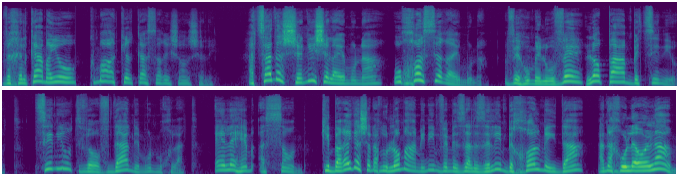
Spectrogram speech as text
וחלקם היו כמו הקרקס הראשון שלי. הצד השני של האמונה הוא חוסר האמונה, והוא מלווה לא פעם בציניות. ציניות ואובדן אמון מוחלט. אלה הם אסון. כי ברגע שאנחנו לא מאמינים ומזלזלים בכל מידע, אנחנו לעולם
